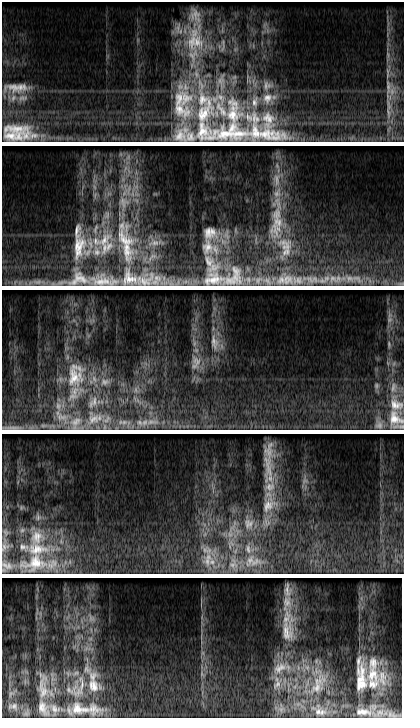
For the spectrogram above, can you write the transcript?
Bu denizden gelen kadın metnini ilk kez mi gördün okudun Hüseyin? Sadece internette bir göz atabilme şansı. İnternette nereden yani? Kazım göndermişti. Yani internette derken MSN'e be- göndermişti. benim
